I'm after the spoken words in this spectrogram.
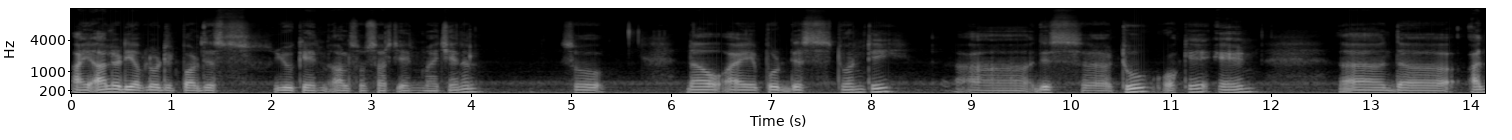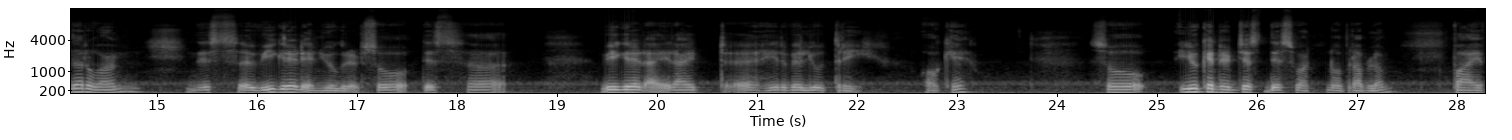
I already uploaded for this you can also search in my channel. So now i put this 20 uh, this uh, 2 okay and uh, the other one this uh, v grid and u grid. So this uh, v grid i write uh, here value 3 okay? So you can adjust this one no problem. 5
